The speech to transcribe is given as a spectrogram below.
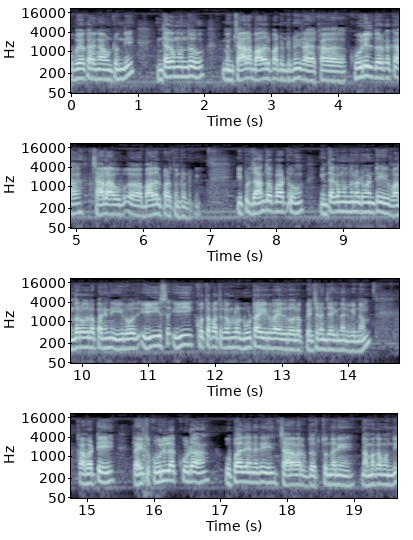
ఉపయోగకరంగా ఉంటుంది. ఇంతకుముందు మేము చాలా బాధలు పడుతుంటుంది కూలీలు దొరకక చాలా బాధలు పడుతుంటుంది ఇప్పుడు దాంతోపాటు ఇంతకుముందు ఉన్నటువంటి వంద రోజుల పనిని ఈ రోజు ఈ ఈ కొత్త పథకంలో నూట ఇరవై ఐదు రోజులకు పెంచడం జరిగిందని విన్నాం. కాబట్టి రైతు కూలీలకు కూడా ఉపాధి అనేది చాలా వరకు దొరుకుతుందని నమ్మకం ఉంది.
